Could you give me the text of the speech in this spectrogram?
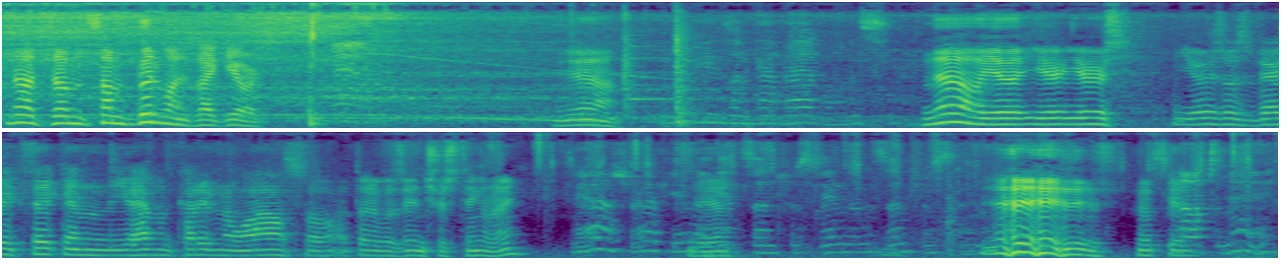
do? No, some some good ones like yours. Yeah. Yeah. Means I've got bad ones. No, your your yours yours was very thick and you haven't cut it in a while, so I thought it was interesting, right? Yeah, sure. If you Yeah. think it's interesting, then it's interesting. it is. It's not to me.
